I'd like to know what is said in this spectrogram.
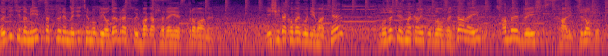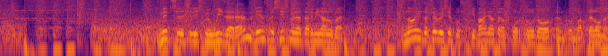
dojdziecie do miejsca, w którym będziecie mogli odebrać swój bagaż rejestrowany. Jeśli takowego nie macie, możecie znakami podążać dalej, aby wyjść z hali przylotu. My przylecieliśmy Wizerem, więc wyszliśmy na terminalu B. No i zaczęły się poszukiwania transportu do centrum Barcelony.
